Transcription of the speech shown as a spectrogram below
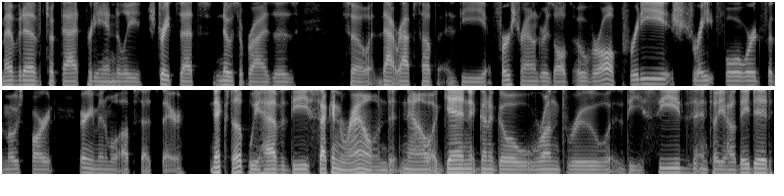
Medvedev took that pretty handily. Straight sets, no surprises. So that wraps up the first round results overall. Pretty straightforward for the most part very minimal upsets there. Next up, we have the second round. Now, again, going to go run through the seeds and tell you how they did.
